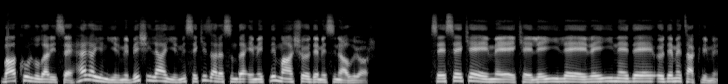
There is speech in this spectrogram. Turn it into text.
Bağkurlular ise her ayın 25 ila 28 arasında emekli maaşı ödemesini alıyor. SSK EMEKLİLERİNDE ödeme takvimi.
